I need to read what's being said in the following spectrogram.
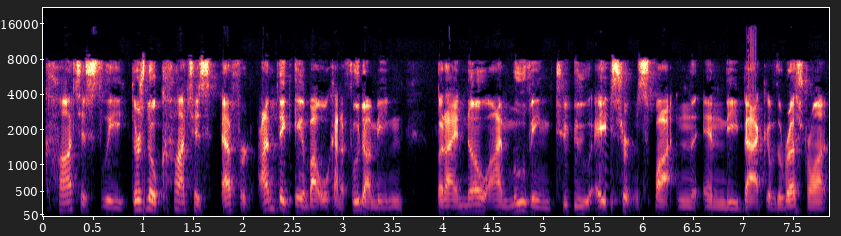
consciously, there's no conscious effort. I'm thinking about what kind of food I'm eating, but I know I'm moving to a certain spot in in the back of the restaurant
